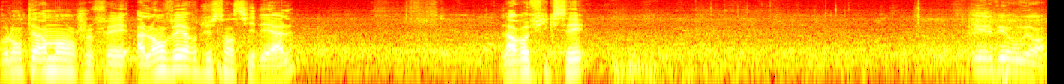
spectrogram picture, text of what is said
Volontairement, je fais à l'envers du sens idéal, la refixer, et elle verrouillera.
